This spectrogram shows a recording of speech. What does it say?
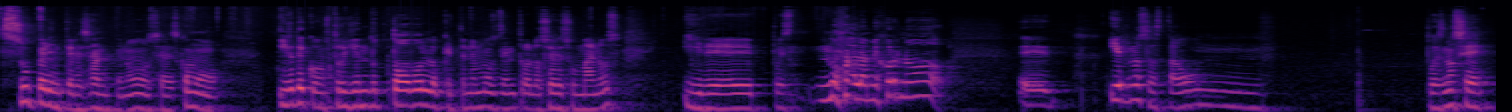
súper interesante, ¿no? O sea, es como ir deconstruyendo todo lo que tenemos dentro de los seres humanos y de, pues, no, a lo mejor no eh, irnos hasta un, pues, no sé,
